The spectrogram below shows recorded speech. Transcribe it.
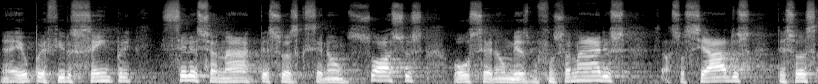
eu prefiro sempre selecionar pessoas que serão sócios ou serão mesmo funcionários associados, pessoas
